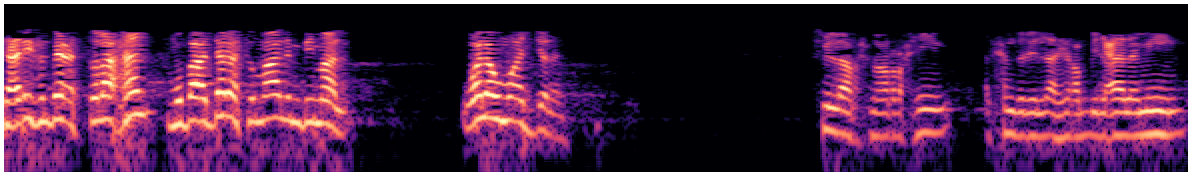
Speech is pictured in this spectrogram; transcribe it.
تعريف البيع اصطلاحا مبادرة مال بمال ولو مؤجلا. بسم الله الرحمن الرحيم. الحمد لله رب العالمين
